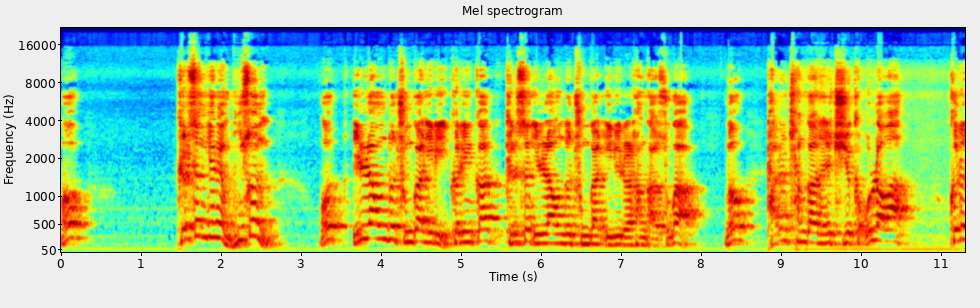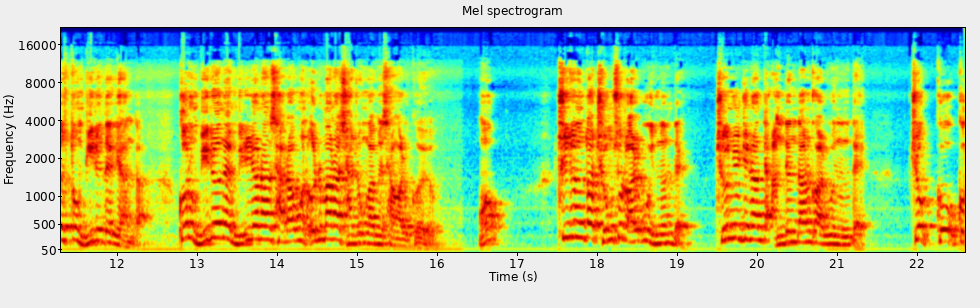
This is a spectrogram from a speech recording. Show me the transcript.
어? 결승전에 무슨 어? 1라운드 중간 1위 그러니까 결승 1라운드 중간 1위를 한 가수가 어? 다른 참가자에 지적해 올라와 그래서 또 밀어내게 한다 그럼 밀어내 밀려난 사람은 얼마나 자존감이 상할 거예요 어? 지들은 다 점수를 알고 있는데 전유진한테 안 된다는 거 알고 있는데 저, 그, 그,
